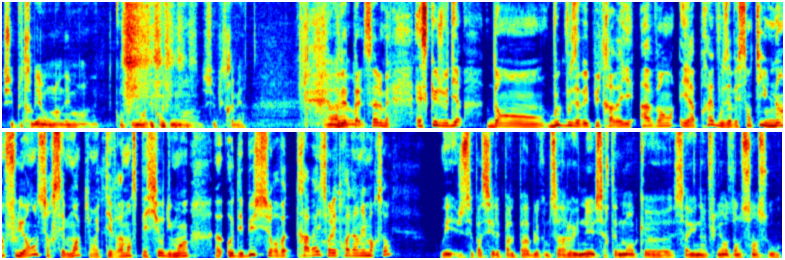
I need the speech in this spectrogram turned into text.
Je sais plus très bien où on en est, moi. Confinement, déconfinement, je sais plus très bien. Vous n'êtes euh, pas le seul, mais est-ce que je veux dire, dans, vu que vous avez pu travailler avant et après, vous avez senti une influence sur ces mois qui ont été vraiment spéciaux, du moins euh, au début, sur votre travail sur les trois derniers morceaux? Oui, je ne sais pas si elle est palpable comme ça à l'œil nu. Certainement que ça a une influence dans le sens où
